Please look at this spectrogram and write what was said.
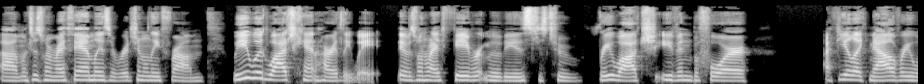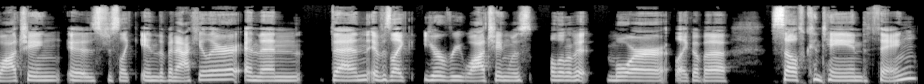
um, which is where my family is originally from, we would watch Can't Hardly Wait. It was one of my favorite movies just to rewatch, even before I feel like now rewatching is just like in the vernacular. And then, then it was like your rewatching was a little bit more like of a self contained thing.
